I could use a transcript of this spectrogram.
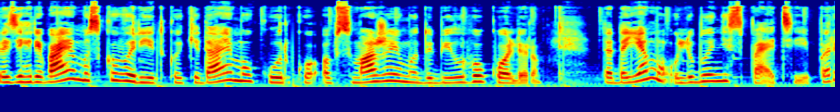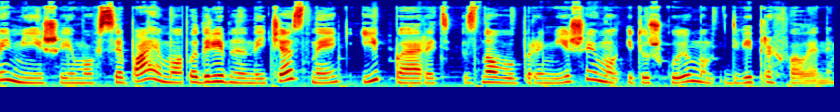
Розігріваємо сковорідку, кидаємо курку, обсмажуємо до білого кольору. Додаємо улюблені спеції, перемішуємо, всипаємо подрібнений чесник і перець. Знову перемішуємо і тушкуємо 2-3 хвилини.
